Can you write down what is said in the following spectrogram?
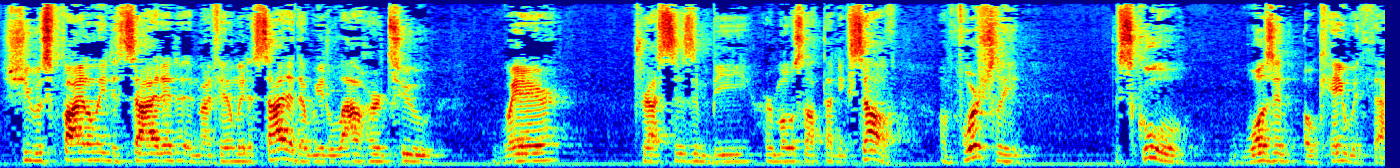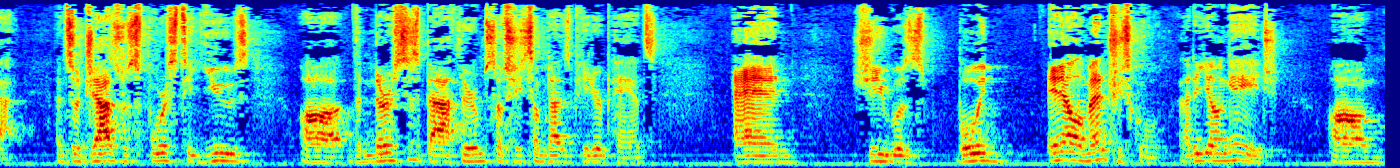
she was finally decided, and my family decided that we'd allow her to wear dresses and be her most authentic self. Unfortunately, the school wasn't okay with that. And so Jazz was forced to use uh, the nurse's bathroom, so she sometimes peed her pants. And she was bullied in elementary school at a young age. Um,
